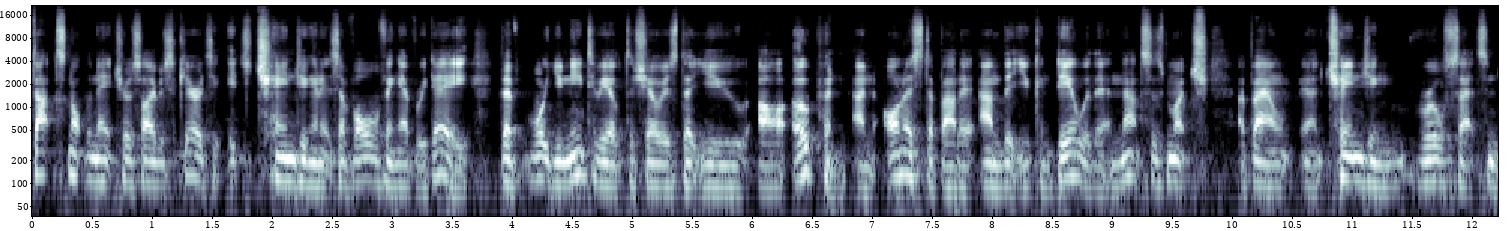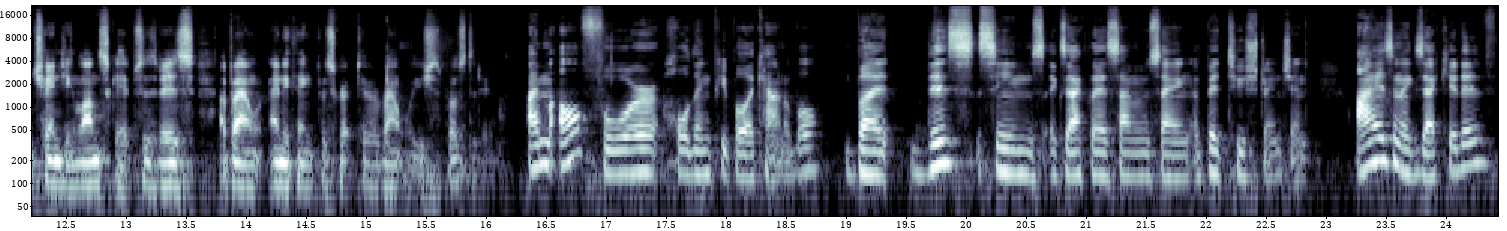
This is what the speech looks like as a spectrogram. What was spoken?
that's not the nature of cybersecurity. It's changing and it's evolving every day. That what you need to be able to show is that you are open and honest about it and that you can deal with it. And that's as much about uh, changing rule sets and changing landscapes as it is about anything prescriptive about what you're supposed to do. I'm all for holding people accountable, but this seems exactly as Simon was saying, a bit too stringent. I, as an executive,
